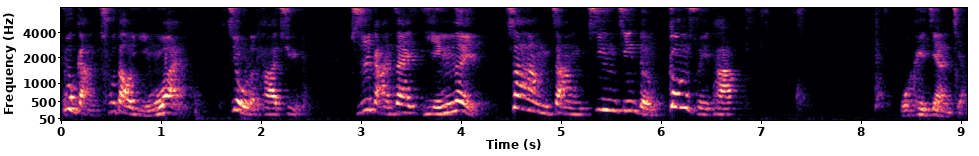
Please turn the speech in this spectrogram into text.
不敢出到营外救了他去，只敢在营内战战兢兢的跟随他。我可以这样讲，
